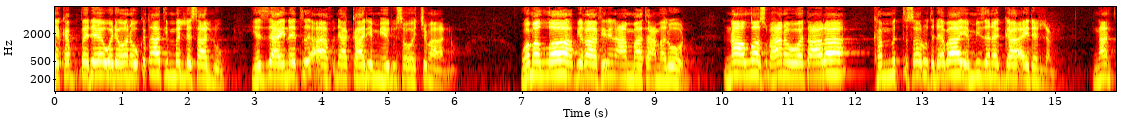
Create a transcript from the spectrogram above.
የከበደ ወደ ሆነው ቅጣት ይመለሳሉ። የዚህ አይነት አካሄድ የሚሄዱ ሰዎች ማለት ነው። ወመላህ ቢጋፊልን አማ ተዕመሉን። እና አላህ ስብሓናሁ ወተላ ከምትሰሩት ደባ የሚዘነጋ አይደለም። እናንተ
